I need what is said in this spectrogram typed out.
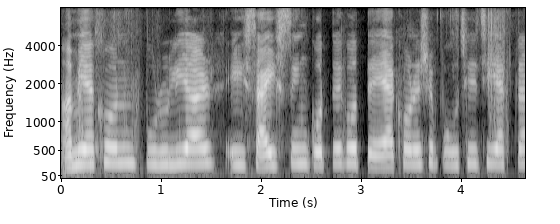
আমি এখন পুরুলিয়ার এই সাইট সিং করতে করতে এখন এসে পৌঁছেছি একটা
